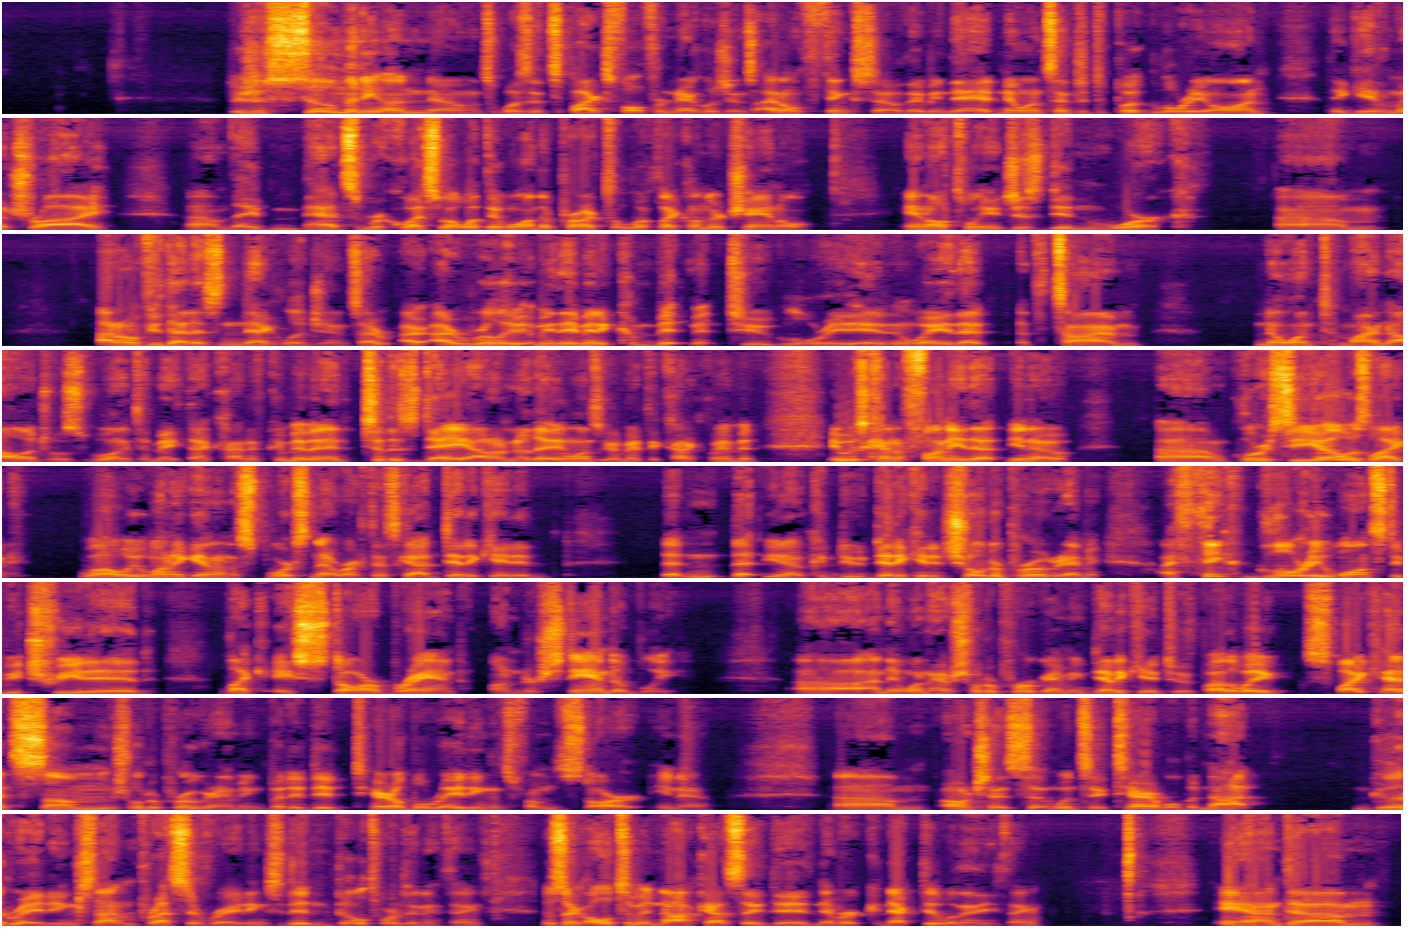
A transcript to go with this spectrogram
There's just so many unknowns. Was it Spike's fault for negligence? I don't think so. I mean, they had no incentive to put Glory on. They gave him a try. Um, they had some requests about what they wanted the product to look like on their channel, and ultimately it just didn't work. Um, I don't view that as negligence. I, I, I, really, I mean, they made a commitment to Glory in a way that at the time, no one, to my knowledge, was willing to make that kind of commitment. And to this day, I don't know that anyone's going to make the kind of commitment. It was kind of funny that you know, um, Glory CEO was like, "Well, we want to get on a sports network that's got dedicated." That, that you know can do dedicated shoulder programming. I think Glory wants to be treated like a star brand, understandably uh, and they want to have shoulder programming dedicated to it. By the way, Spike had some shoulder programming, but it did terrible ratings from the start. You know, um, I wouldn't say, terrible, but not good ratings, not impressive ratings. It didn't build towards anything. It was like ultimate knockouts they did, never connected with anything. And um,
